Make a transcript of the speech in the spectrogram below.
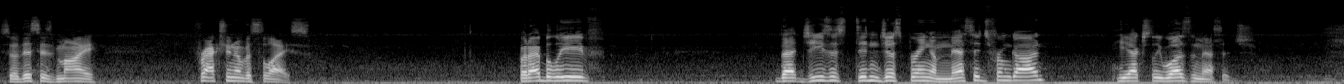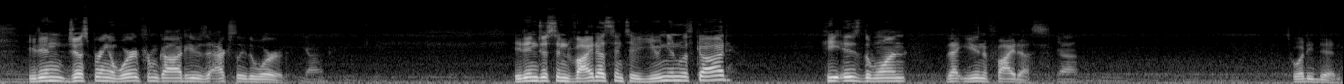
So this is my fraction of a slice. But I believe that Jesus didn't just bring a message from God, he actually was the message. He didn't just bring a word from God, he was actually the word. He didn't just invite us into union with God, he is the one that unified us. Yeah. That's what he did.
